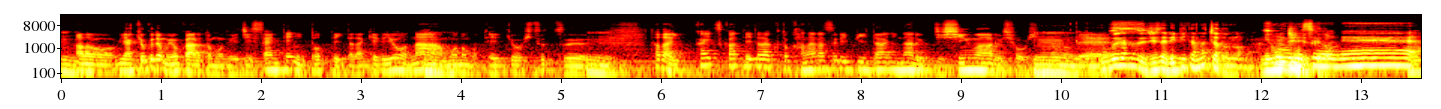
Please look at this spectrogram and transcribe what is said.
うん。あの薬局でもよくあると思うんで実際に手に取っていただけるようなものも提供しつつ、うん。ただ1回使っていただくと必ずリピーターになる自信はある商品なので、僕が実際リピーターになっちゃったんだもん日本人ですけど。そうですよね、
